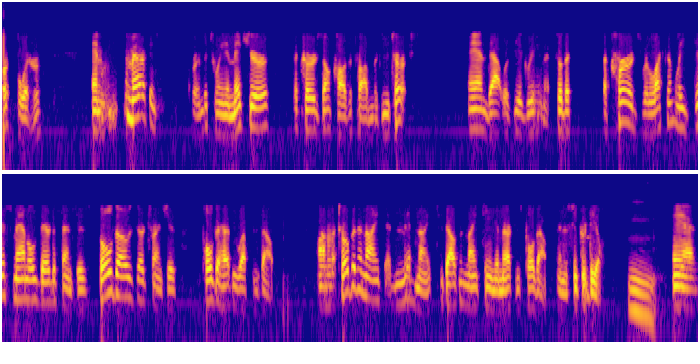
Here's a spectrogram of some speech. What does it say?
Turk border, and the Americans are in between and make sure the Kurds don't cause a problem with you Turks. And that was the agreement. So the, the Kurds reluctantly dismantled their defenses, bulldozed their trenches, pulled their heavy weapons out. On October the 9th at midnight, 2019, the Americans pulled out in a secret deal. Mm. And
